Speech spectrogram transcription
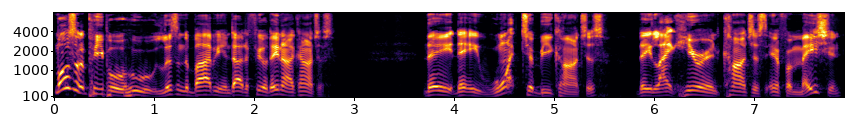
most of the people who listen to Bobby and Dr. Phil, they not conscious. They they want to be conscious. They like hearing conscious information,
